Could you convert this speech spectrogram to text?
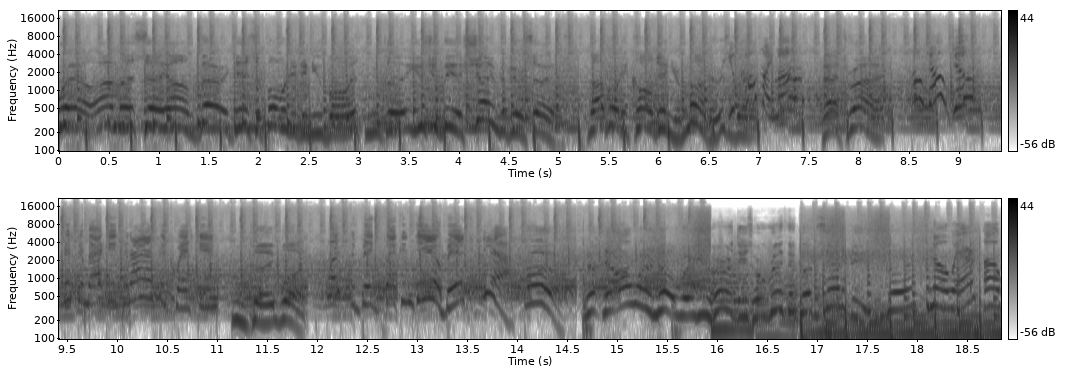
Well, I must say I'm very disappointed in you boys. Okay, you should be ashamed of yourselves. I've already called in your mothers, You called my mom? that's right. Oh, no, dude. Okay, what? What's the big fucking deal, bitch? Yeah. Ah, now, now I want to know where you heard these horrific obscenities. Nowhere. Uh,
